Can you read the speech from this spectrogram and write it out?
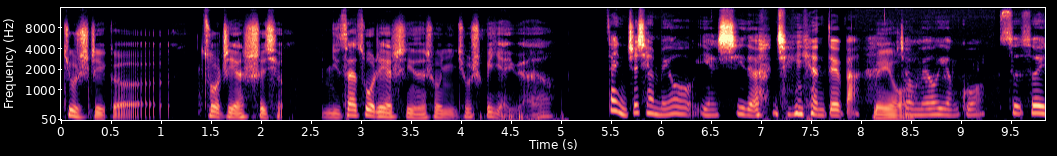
就是这个做这件事情，你在做这件事情的时候，你就是个演员啊，但你之前没有演戏的 经验，对吧？没有啊？就没有演过，所所以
